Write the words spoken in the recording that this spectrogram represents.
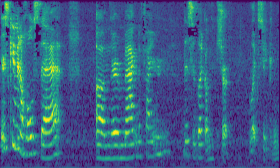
this came in a whole set. Um, they're magnifier. This is like a sharp, like so you can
